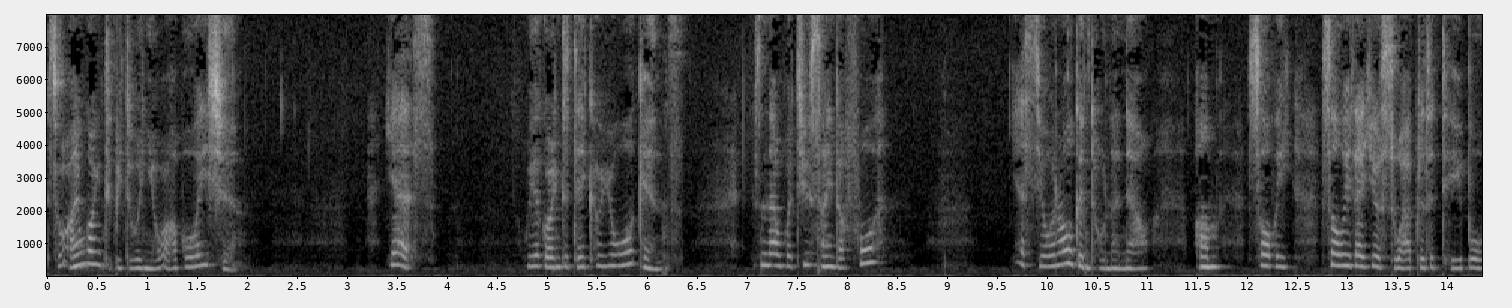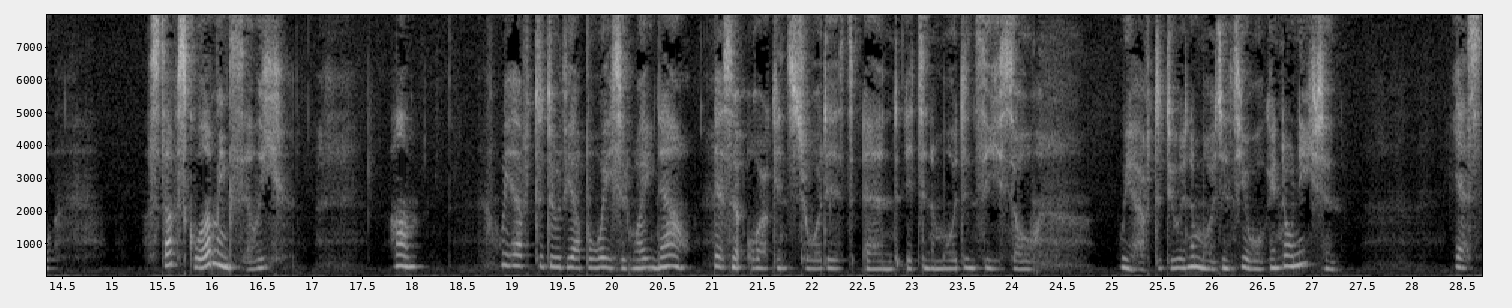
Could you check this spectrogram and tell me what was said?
So I'm going to be doing your operation. Yes, we are going to take out your organs. Isn't that what you signed up for? Yes, you're an organ donor now. Um, sorry, sorry that you're swapped to the table. Stop squirming, silly. Um, we have to do the operation right now. There's an organ shortage and it's an emergency, so we have to do an emergency organ donation. Yes,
